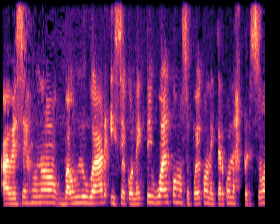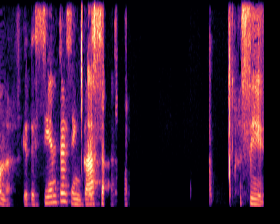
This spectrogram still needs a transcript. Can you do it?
a veces uno va a un lugar y se conecta igual como se puede conectar con las personas, que te sientes en casa. Sí,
